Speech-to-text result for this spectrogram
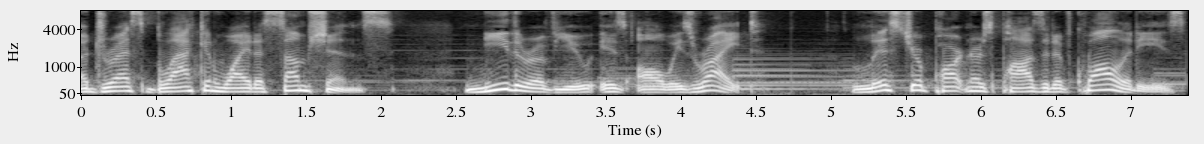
Address black and white assumptions. Neither of you is always right. List your partner's positive qualities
